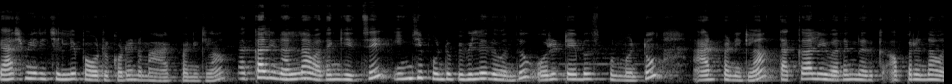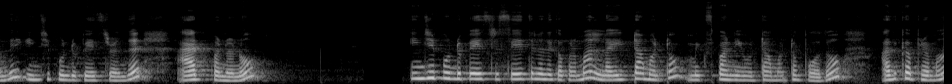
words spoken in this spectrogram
காஷ்மீரி சில்லி பவுடர் கூட நம்ம ஆட் பண்ணிக்கலாம். தக்காளி நல்லா வதங்கிடுச்சு இஞ்சி பூண்டு விழுது வந்து ஒரு டேபிள் ஸ்பூன் மட்டும் ஆட் பண்ணிக்கலாம். தக்காளி வதங்கினதுக்கு அப்புறம் தான் வந்து இஞ்சி பூண்டு பேஸ்ட் வந்து ஆட் பண்ணணும். இஞ்சி பூண்டு பேஸ்ட்டு சேர்த்துனதுக்கப்புறமா லைட்டாக மட்டும் மிக்ஸ் பண்ணி விட்டால் மட்டும் போதும். அதுக்கப்புறமா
